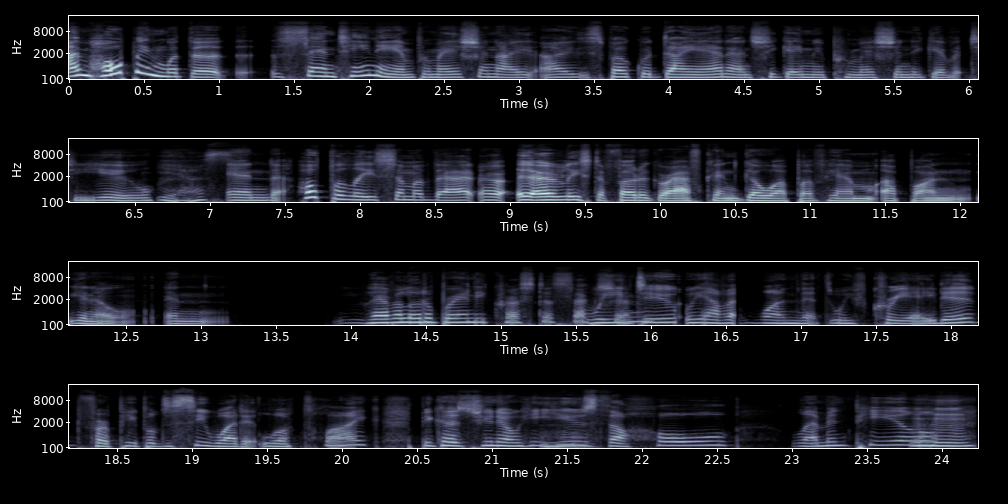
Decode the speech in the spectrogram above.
I'm hoping with the uh, Santini information, I, I spoke with Diana and she gave me permission to give it to you. Yes. And hopefully, some of that, or, or at least a photograph, can go up of him up on, you know, and you have a little Brandy Crusta section. We do. We have one that we've created for people to see what it looked like because, you know, he mm-hmm. used the whole lemon peel.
